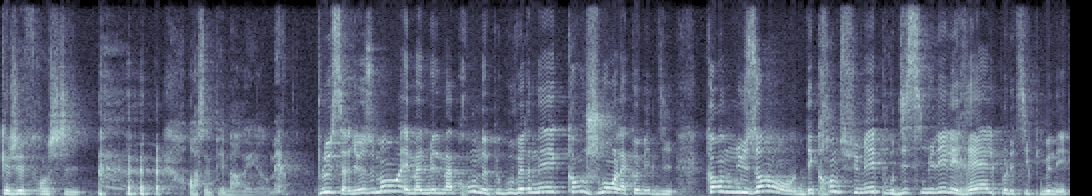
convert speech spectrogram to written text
que j'ai franchi. oh ça me fait marrer, merde. Plus sérieusement, Emmanuel Macron ne peut gouverner qu'en jouant la comédie, qu'en usant d'écrans de fumée pour dissimuler les réelles politiques menées.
